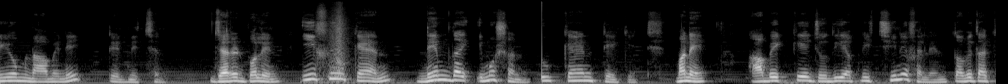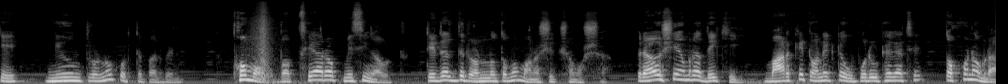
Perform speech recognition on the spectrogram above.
নিয়ম না মেনেই ট্রেড নিচ্ছেন। জ্যারেড বলেন if you can name the emotion you can take it মানে আবেগকে যদি আপনি চিনে ফেলেন, তবে তাকে নিয়ন্ত্রণও করতে পারবেন। ফোমো বা ফেয়ার অফ মিসিং আউট ট্রেডারদের অন্যতম মানসিক সমস্যা। প্রায়শই আমরা দেখি মার্কেট অনেকটা উপরে উঠে গেছে, তখন আমরা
